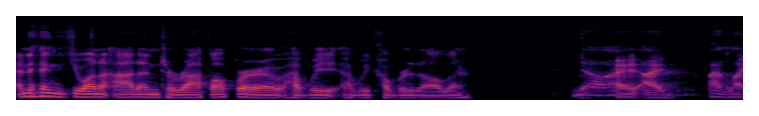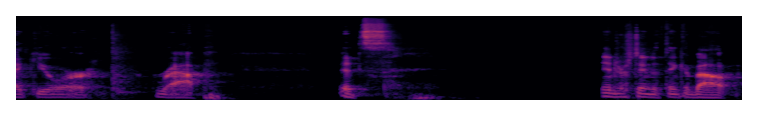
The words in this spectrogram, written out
Anything that you want to add in to wrap up, or have we have we covered it all there? No, I I, I like your wrap. It's interesting to think about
